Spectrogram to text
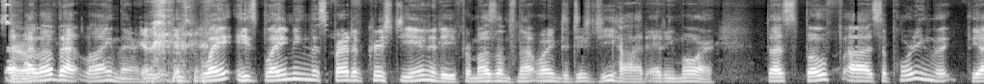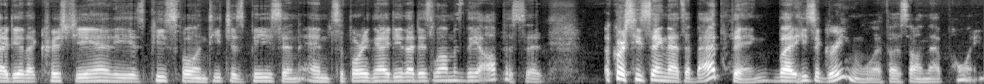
So, I love that line there. Yeah. he's, bla he's blaming the spread of Christianity for Muslims not wanting to do jihad anymore thus both uh, supporting the, the idea that Christianity is peaceful and teaches peace and, and supporting the idea that Islam is the opposite. Of course, he's saying that's a bad thing, but he's agreeing with us on that point.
